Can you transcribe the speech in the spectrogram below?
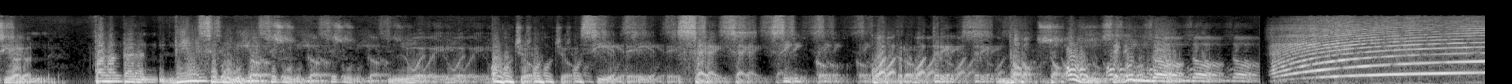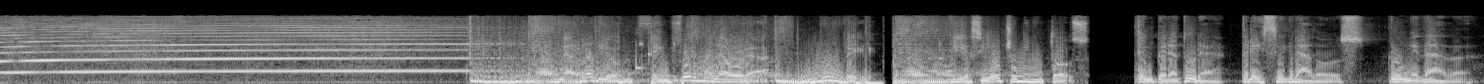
Atención. Faltan 10 segundos. 9, 8, 7, 6, 5, 4, 3, 2, 1 segundo. La radio te informa la hora. 9, 18 minutos. Temperatura 13 grados. Humedad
